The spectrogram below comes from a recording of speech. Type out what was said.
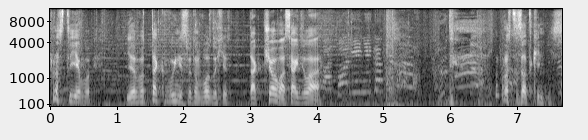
Просто я его. Я вот так вынес в этом воздухе. Так, чё у вас, как дела? Просто заткнись.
